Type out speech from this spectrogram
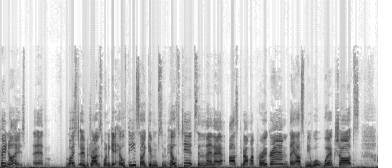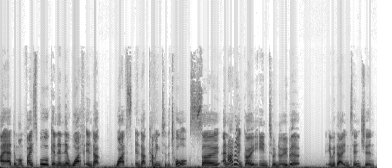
who knows? Um, most Uber drivers want to get healthy, so I give them some health tips and then they ask about my program. They ask me what workshops. I add them on Facebook and then their wife end up wives end up coming to the talks. So, and I don't go into an Uber with that intention.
